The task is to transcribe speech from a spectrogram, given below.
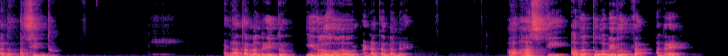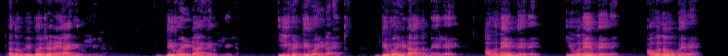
ಅದು ಅಸಿಂಧು. ಅಣ್ಣ ತಮ್ಮಂದ್ರು ಇದ್ರು. ಈಗಲೂ ಹೌದು ಅವರು. ಅಣ್ಣ ತಮ್ಮಂದ್ರೆ. ಆ ಆಸ್ತಿ ಅವತ್ತು ಅವಿಭಕ್ತ. ಅಂದರೆ ಅದು ವಿಭಜನೆ ಆಗಿರಲಿಲ್ಲ. ಡಿವೈಡ್ ಆಗಿರಲಿಲ್ಲ. ಈಗ ಡಿವೈಡ್ ಆಯಿತು. ಡಿವೈಡ್ ಆದ ಮೇಲೆ ಅವನೇ ಬೇರೆ, ಇವನೇ ಬೇರೆ, ಅವನೂ ಬೇರೆ,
